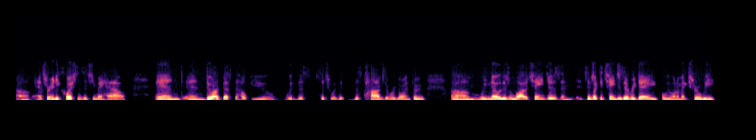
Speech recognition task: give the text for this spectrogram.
um, answer any questions that you may have, and and do our best to help you with this situation, this times that we're going through. Um, we know there's a lot of changes, and it seems like it changes every day. But we want to make sure we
